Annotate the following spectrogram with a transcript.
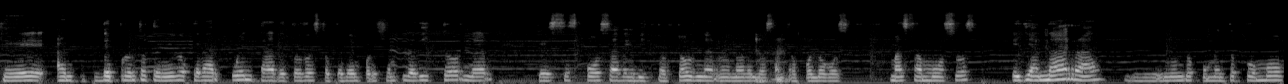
que han de pronto tenido que dar cuenta de todo esto que ven. Por ejemplo, Edith Turner que es esposa de Víctor Turner, uno de los antropólogos más famosos, ella narra eh, en un documento cómo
